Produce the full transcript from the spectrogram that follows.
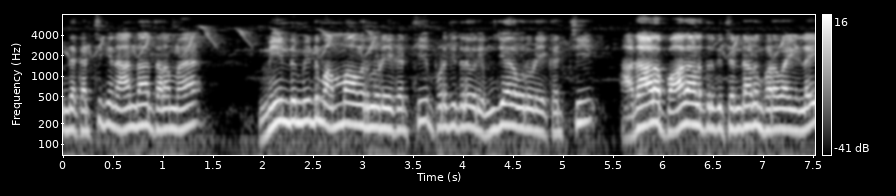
இந்த கட்சிக்கு நான் தான் தலைமை. மீண்டும் மீண்டும் அம்மா அவர்களுடைய கட்சி புரட்சித் தலைவர் எம்ஜிஆர் அவர்களுடைய கட்சி அதால பாதாளத்திற்கு சென்றாலும் பரவாயில்லை.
